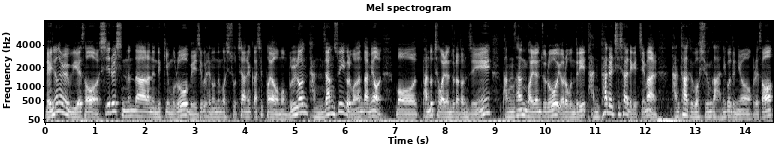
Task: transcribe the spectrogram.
내년을 위해서 씨를 심는다라는 느낌으로 매집을 해놓는 것이 좋지 않을까 싶어요. 뭐 물론 당장 수익을 원한다면 뭐 반도체 관련주라든지 방산 관련주로 여러분들이 단타를 치셔야 되겠지만 단타 그거 쉬운 거 아니거든요. 그래서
